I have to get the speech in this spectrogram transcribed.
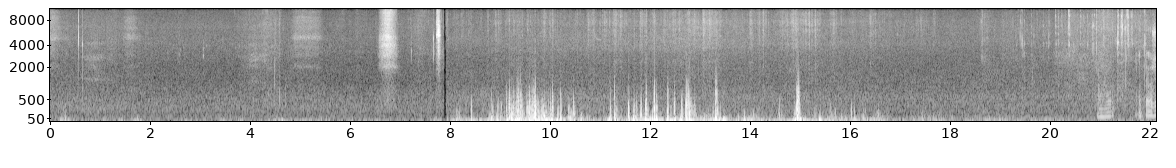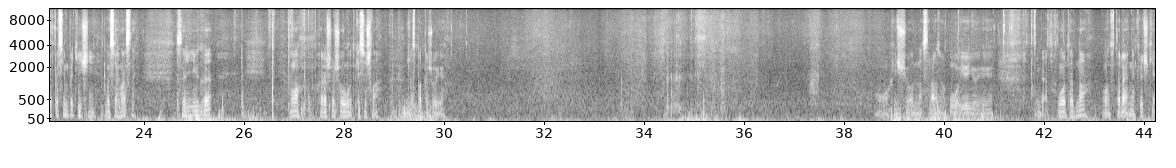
Вот. Это уже посимпатичнее. Вы согласны? Смотри-ка. О, хорошо, что у лодки сошла. Сейчас покажу ее. Ох, еще одна сразу. Ой-ой-ой. Ребят, вот одна, вот вторая на крючке.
